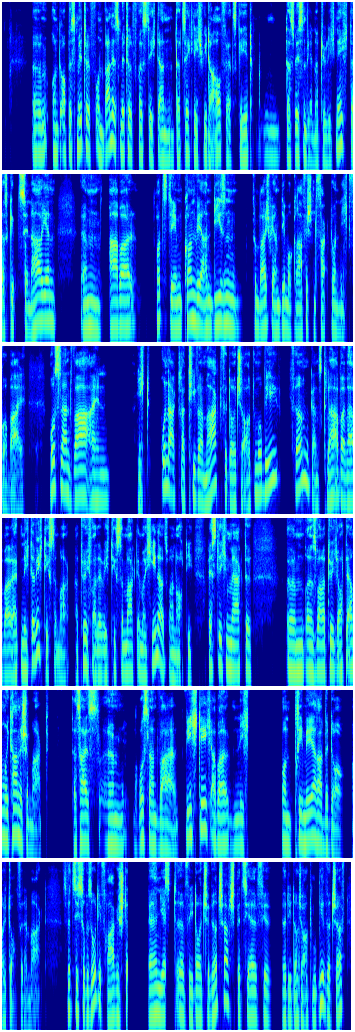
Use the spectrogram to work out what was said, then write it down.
und ob es mittel und wann es mittelfristig dann tatsächlich wieder aufwärts geht, das wissen wir natürlich nicht. Das gibt Szenarien. Ähm, aber trotzdem kommen wir an diesen, zum Beispiel am demografischen Faktor nicht vorbei. Russland war ein nicht unattraktiver Markt für deutsche Automobilfirmen, ganz klar, aber war aber halt nicht der wichtigste Markt. Natürlich war der wichtigste Markt immer China, es waren auch die westlichen Märkte. Ähm, es war natürlich auch der amerikanische Markt. Das heißt, ähm, Russland war wichtig, aber nicht von primärer Bedeutung für den Markt. Es wird sich sowieso die Frage stellen, jetzt äh, für die deutsche Wirtschaft, speziell für die deutsche Automobilwirtschaft,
